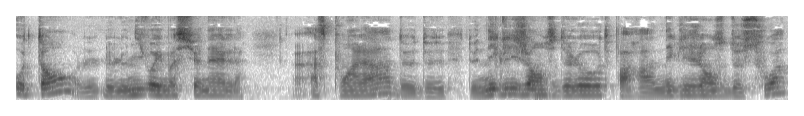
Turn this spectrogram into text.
Autant le, niveau émotionnel à ce point-là, de, négligence de l'autre par négligence de soi,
